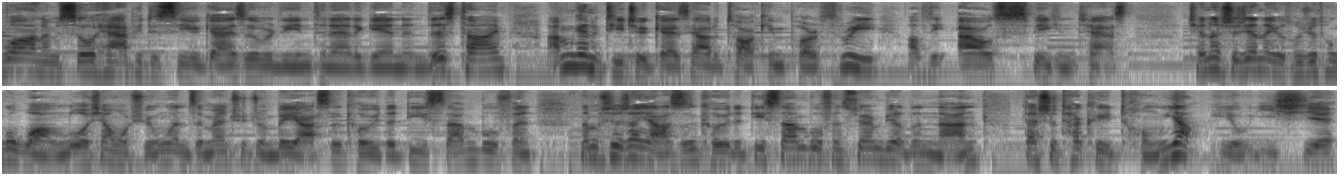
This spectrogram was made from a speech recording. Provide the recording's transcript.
One, I'm so happy to see you guys over the internet again and this time I'm gonna teach you guys how to talk in part 3 of the IELTS speaking test. 前段时间呢，有同学通过网络向我询问怎么样去准备雅思口语的第三部分。那么事实上，雅思口语的第三部分虽然比较的难，但是它可以同样有一些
